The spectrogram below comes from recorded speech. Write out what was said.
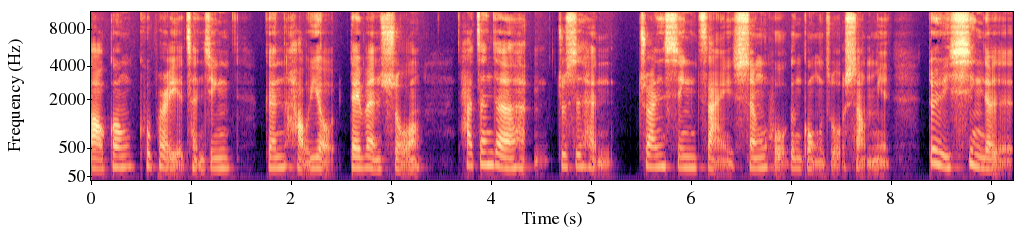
老公 Cooper 也曾经跟好友 Devon 说，他真的很就是很专心在生活跟工作上面。对于性的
